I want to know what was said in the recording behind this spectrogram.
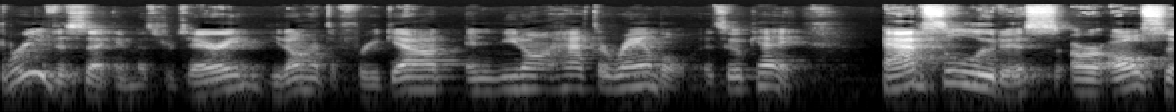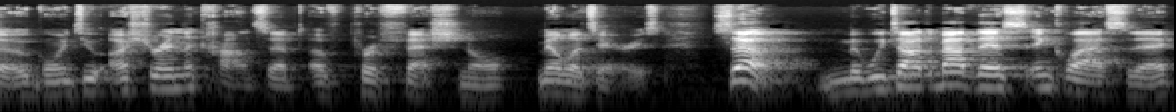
Breathe a second, Mr. Terry. You don't have to freak out, and you don't have to ramble. It's okay. Absolutists are also going to usher in the concept of professional militaries. So, we talked about this in class today.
